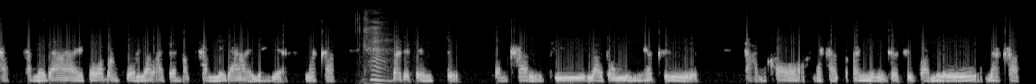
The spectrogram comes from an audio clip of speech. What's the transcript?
หัดทำไม่ได้ เพราะว่าบางคนเราอาจจะแบบทำไม่ได้อย่างเงี้ยนะครับก็จะเป็นจุดสำคัญที่เราต้องมีก็คือสามข้อนะครับ อันหนึ่งก็คือความรู้นะครับ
